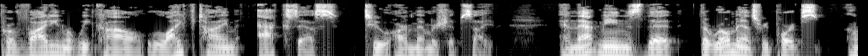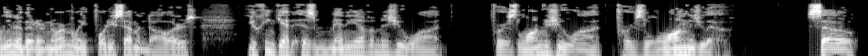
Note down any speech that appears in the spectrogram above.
providing what we call lifetime access to our membership site. And that means that the romance reports, Helena, that are normally $47, you can get as many of them as you want for as long as you want, for as long as you live. So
